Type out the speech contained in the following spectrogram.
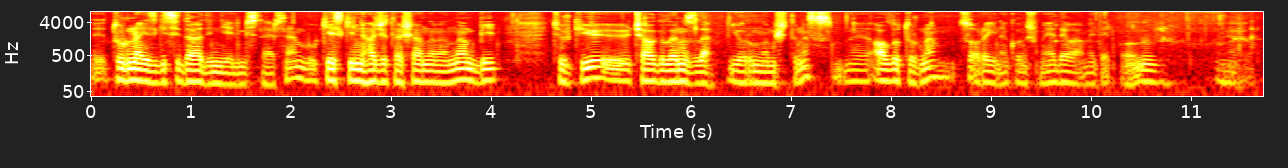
e, turna ezgisi daha dinleyelim istersen. Bu Keskinli Hacı Taşan'dan alınan bir türküyü e, çalgılarınızla yorumlamıştınız. E, Allı Turna. Sonra yine konuşmaya devam edelim. Olur. Evet.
